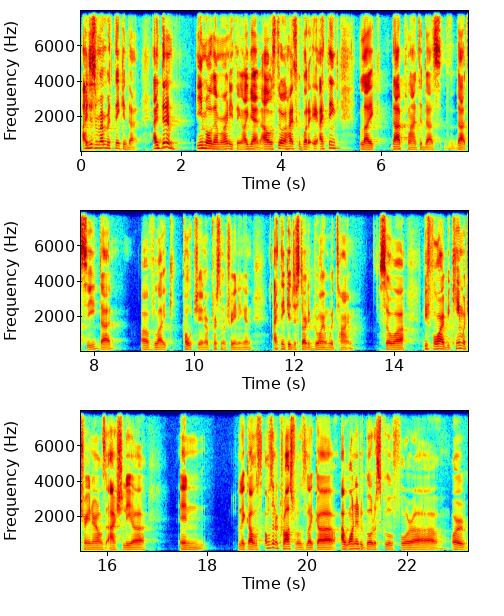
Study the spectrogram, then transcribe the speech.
I just remember thinking that. I didn't email them or anything. Again, I was still in high school, but I, I think like that planted that that seed that of like coaching or personal training, and I think it just started growing with time. So uh, before I became a trainer, I was actually uh, in like I was I was in a crossroads. Like uh, I wanted to go to school for uh, or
